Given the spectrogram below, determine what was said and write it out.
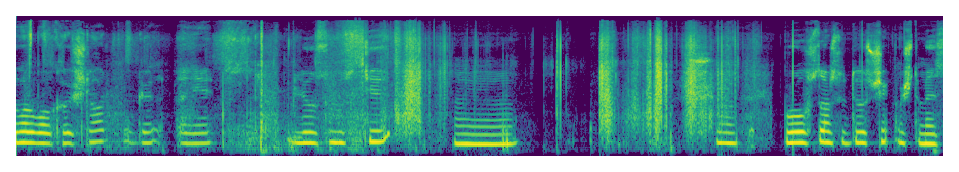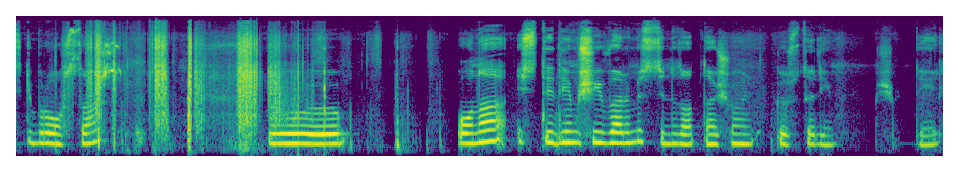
merhaba arkadaşlar. Bugün hani biliyorsunuz ki hmm, şu Brawl Stars videosu çekmiştim eski Brawl Stars. Ee, ona istediğim şeyi vermişsiniz. Hatta şu an göstereyim. Şimdi değil.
